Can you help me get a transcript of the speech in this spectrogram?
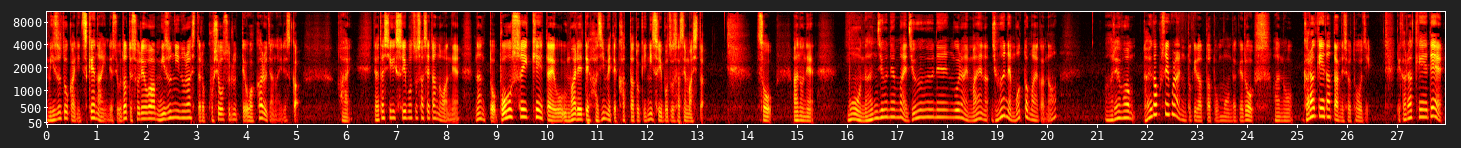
水とかにつけないんですよ。だってそれは水に濡らしたら故障するってわかるじゃないですか。はい。で、私水没させたのはね、なんと防水携帯を生まれて初めて買った時に水没させました。そう。あのね、もう何十年前、10年ぐらい前な、10年もっと前かな？あれは大学生ぐらいの時だったと思うんだけど、あの、ガラケーだったんですよ、当時。で、ガラケーで、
